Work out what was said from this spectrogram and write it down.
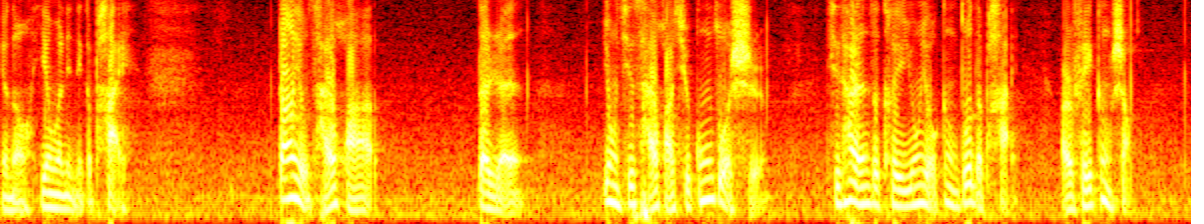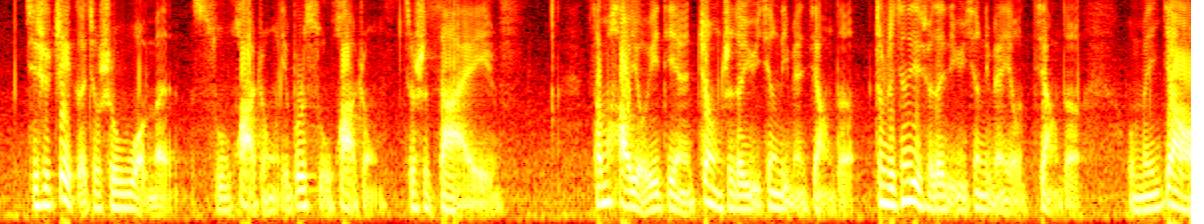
you know 英文里那个派。当有才华的人用其才华去工作时，其他人则可以拥有更多的派，而非更少。其实这个就是我们俗话中，也不是俗话中，就是在 somehow 有一点政治的语境里面讲的，政治经济学的语境里面有讲的，我们要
